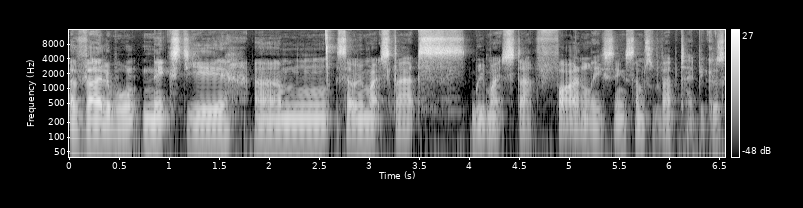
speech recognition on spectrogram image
available next year. Um, so we might start we might start finally seeing some sort of uptake because,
